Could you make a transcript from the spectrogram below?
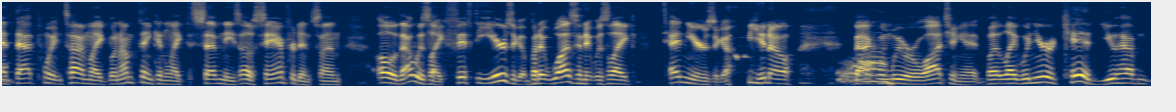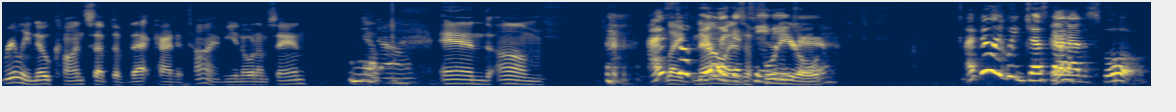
at, that point in time, like when I'm thinking like the 70s, oh, Sanford and Son, oh, that was like 50 years ago, but it wasn't. It was like 10 years ago, you know, back when we were watching it. But like when you're a kid, you have really no concept of that kind of time. You know what I'm saying? Yep. No. And um, I Like, still feel now like as a a teenager. 40-year-old. I feel like we just got Yeah. out of school.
